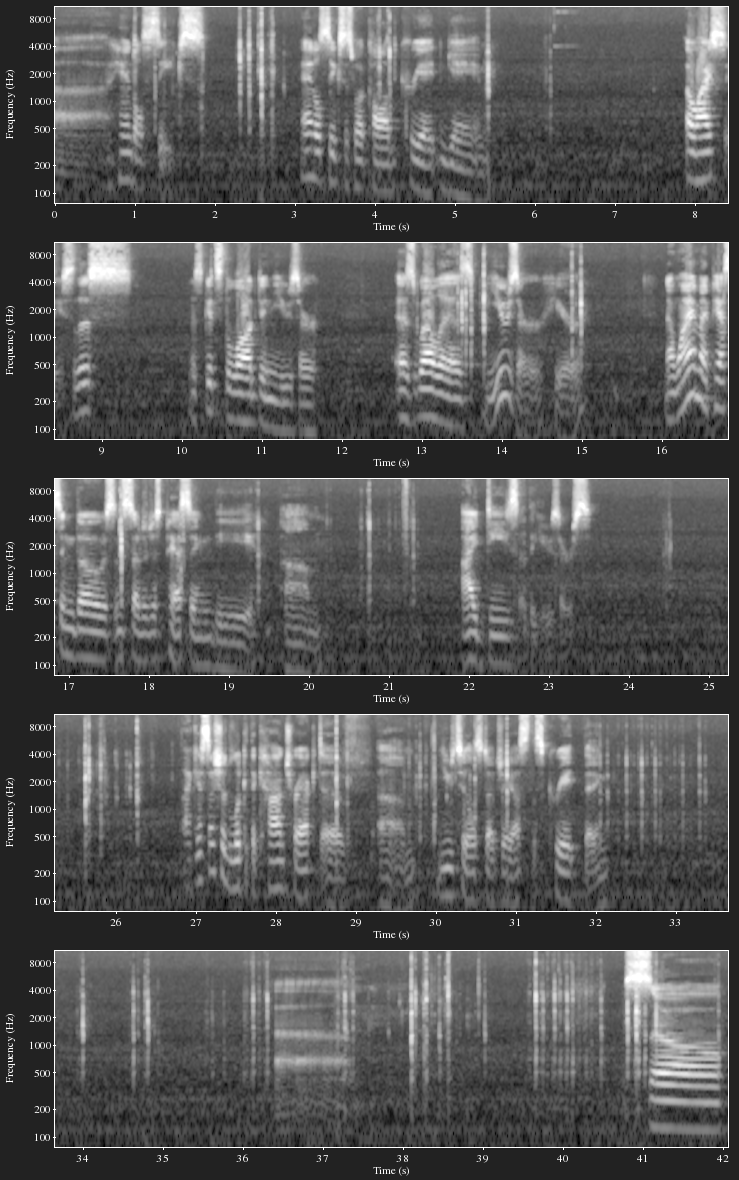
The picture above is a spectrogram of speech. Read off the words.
Uh, handle seeks. Handle seeks is what called create game. Oh, I see. So this this gets the logged in user as well as user here. Now, why am I passing those instead of just passing the um, IDs of the users? I guess I should look at the contract of um, utils.js, this create thing. Um, so,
